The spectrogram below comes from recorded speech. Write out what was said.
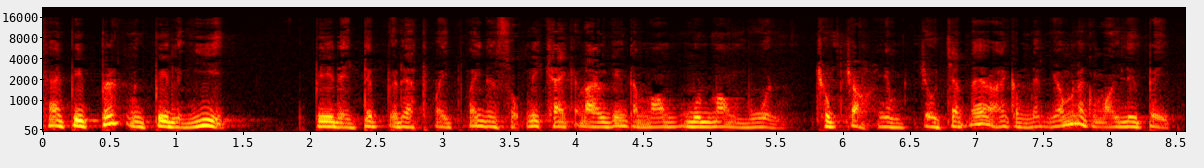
ថ្ងៃពេលព្រឹកនិងពេលល្ងាចពេលដែលទឹករះថ្មីថ្មីនៅស្រុកនេះខែក្តៅអញ្ចឹងតែម៉ោងមុនម៉ោង9ឈប់ចោះខ្ញុំចូលចិត្តដែរហើយកំណត់ខ្ញុំណាកុំឲ្យលឺពេកណា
